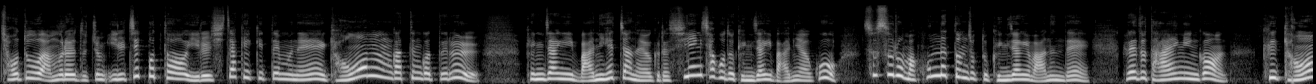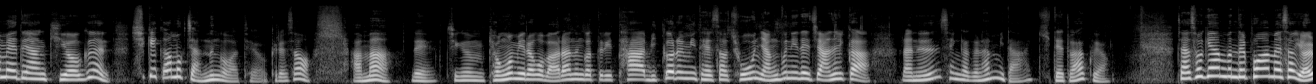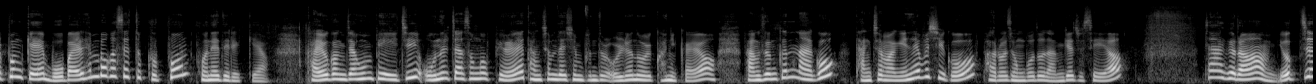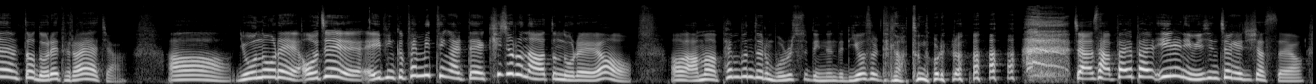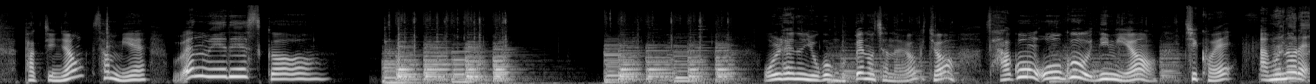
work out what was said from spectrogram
저도 아무래도 좀 일찍부터 일을 시작했기 때문에 경험 같은 것들을 굉장히 많이 했잖아요. 그래서 시행착오도 굉장히 많이 하고 스스로 막 혼냈던 적도 굉장히 많은데 그래도 다행인 건 그 경험에 대한 기억은 쉽게 까먹지 않는 것 같아요. 그래서 아마 네, 지금 경험이라고 말하는 것들이 다 밑거름이 돼서 좋은 양분이 되지 않을까라는 생각을 합니다. 기대도 하고요. 자, 소개한 분들 포함해서 10분께 모바일 햄버거 세트 쿠폰 보내드릴게요. 가요광장 홈페이지 오늘자 선곡표에 당첨되신 분들 올려놓을 거니까요. 방송 끝나고 당첨 확인 해보시고 바로 정보도 남겨주세요. 자, 그럼 요즘 또 노래 들어야죠. 아, 요 노래 어제 에이핑크 팬미팅 할 때 퀴즈로 나왔던 노래예요. 어, 아마 팬분들은 모를 수도 있는데 리허설 때 나왔던 노래라. 자, 4881님이 신청해 주셨어요. 박진영, 선미의 When We Disco. 올해는 요거 못 빼놓잖아요. 그쵸? 4059님이요. 지코의 아무 노래.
